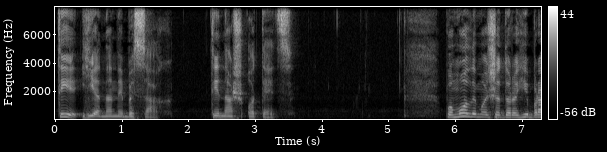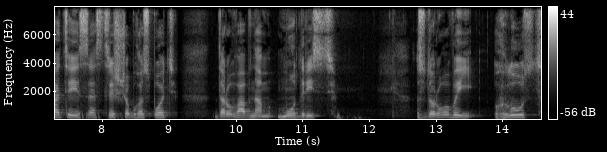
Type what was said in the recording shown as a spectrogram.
Ти є на небесах, ти наш Отець. Помолимось же, дорогі браття і сестри, щоб Господь дарував нам мудрість, здоровий глузд,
